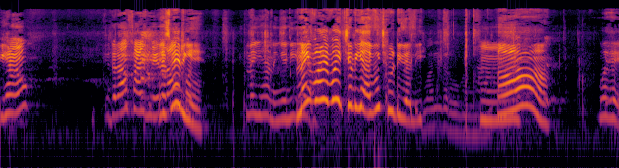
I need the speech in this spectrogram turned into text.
यहाँ इधर आओ साइड में इसमें भी है। नहीं यहाँ नहीं नहीं वही वही चिड़िया है वो छोटी वाली। हाँ वो है।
